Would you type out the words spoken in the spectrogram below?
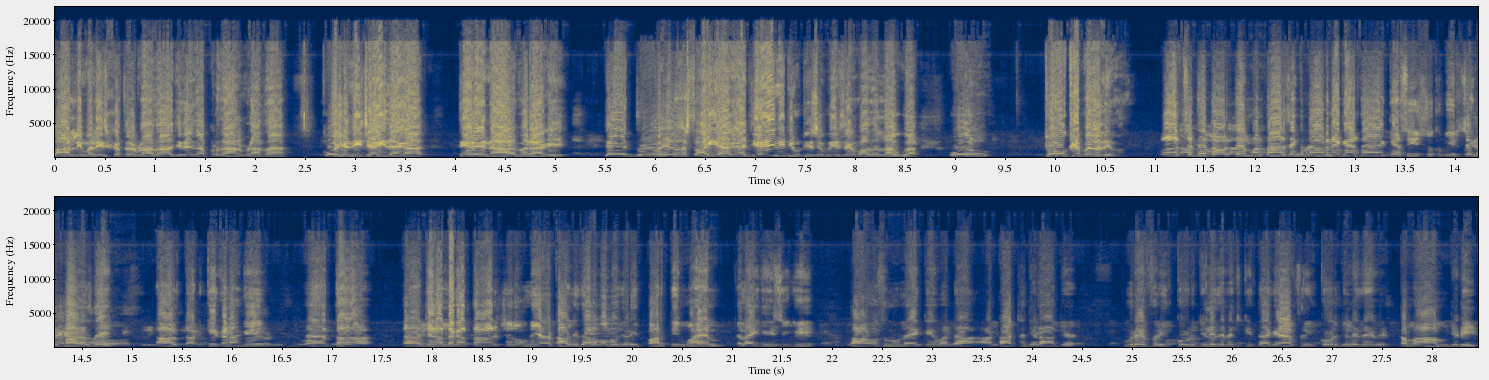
ਪਾਰਲੀਮੈਂਟਰੀ ਸਕੱਤਰ ਬਣਾਤਾ ਜ਼ਿਲ੍ਹੇ ਦਾ ਪ੍ਰਧਾਨ ਬਣਾਤਾ। ਕੁਛ ਨਹੀਂ ਚਾਹੀਦਾਗਾ, ਤੇਰੇ ਨਾਲ ਮਰਾਂਗੇ। ਤੇ 2027 ਆ ਗਿਆ, ਜਿਹੜੀ ਵੀ ਡਿਊਟੀ ਸੁਖਵੀਰ ਸਿੰਘ ਬਾਦਲ ਲਾਊਗਾ, ਉਹਨੂੰ ਠੋਕ ਕੇ ਪਹਿਲਾਂ ਦੇਵਾਂ ਬਸ, ਸਿੱਧੇ ਤੌਰ ਤੇ ਮਨਤਾਰ ਸਿੰਘ ਬਰਾੜ ਨੇ ਕਹਿਤਾ ਹੈ ਕਿ ਅਸੀਂ ਸੁਖਬੀਰ ਸਿੰਘ ਬਾਦਲ ਦੇ ਨਾਲ ਡਟ ਕੇ ਖੜਾਂਗੇ। ਤਾਂ ਜਿਹੜਾ ਲਗਾਤਾਰ ਸ਼੍ਰੋਮਣੀ ਅਕਾਲੀ ਦਲ ਵੱਲੋਂ ਜਿਹੜੀ ਭਰਤੀ ਮੁਹਿੰਮ ਚਲਾਈ ਗਈ ਸੀਗੀ, ਤਾਂ ਉਸ ਨੂੰ ਲੈ ਕੇ ਵੱਡਾ ਇਕੱਠ ਜਿਹੜਾ ਅੱਜ ਪੂਰੇ ਫਰੀਦਕੋਟ ਜ਼ਿਲ੍ਹੇ ਦੇ ਵਿੱਚ ਕੀਤਾ ਗਿਆ ਫਰੀਦਕੋਟ ਜ਼ਿਲ੍ਹੇ ਦੇ ਤਮਾਮ ਜਿਹੜੀ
